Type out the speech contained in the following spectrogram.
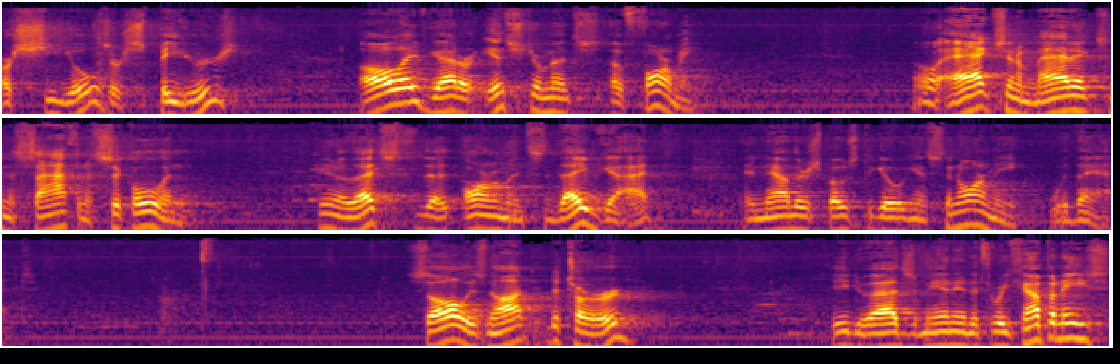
or shields or spears. All they've got are instruments of farming. Oh, axe and a mattock and a scythe and a sickle, and you know that's the armaments they've got, and now they're supposed to go against an army with that. Saul is not deterred. He divides the men into three companies.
